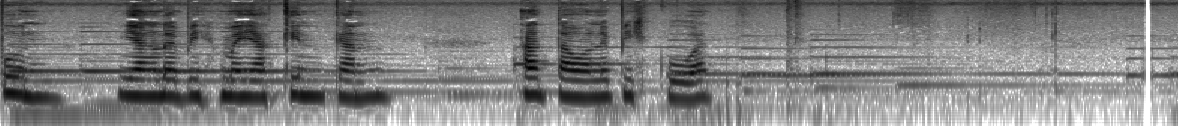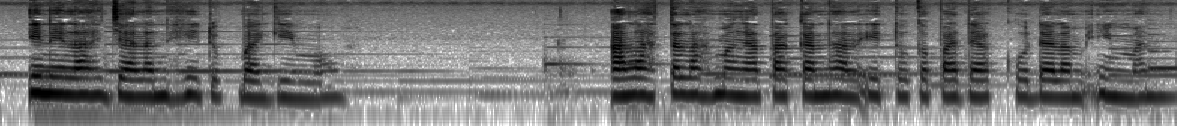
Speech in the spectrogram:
pun yang lebih meyakinkan atau lebih kuat. Inilah jalan hidup bagimu. Allah telah mengatakan hal itu kepadaku dalam iman.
